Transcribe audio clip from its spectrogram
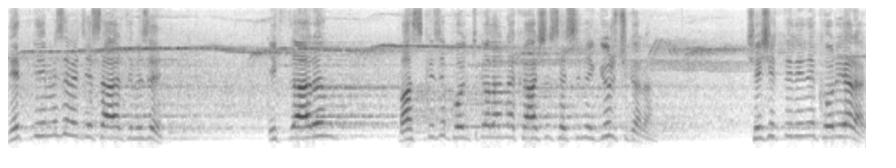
Netliğimizi ve cesaretimizi iktidarın baskıcı politikalarına karşı sesini gür çıkaran, çeşitliliğini koruyarak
